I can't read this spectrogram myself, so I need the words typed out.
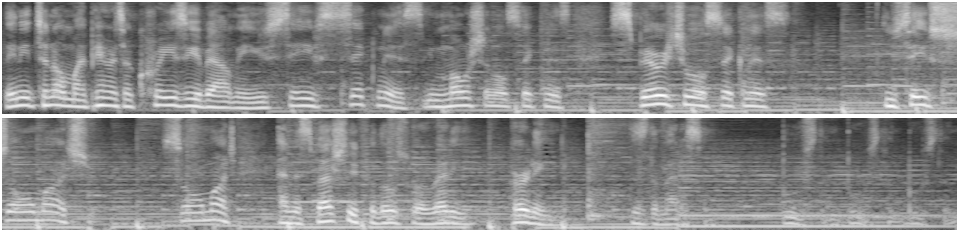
They need to know my parents are crazy about me. You save sickness, emotional sickness, spiritual sickness. You save so much, so much. And especially for those who are already hurting, this is the medicine. Boost and boost and boost and boost.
